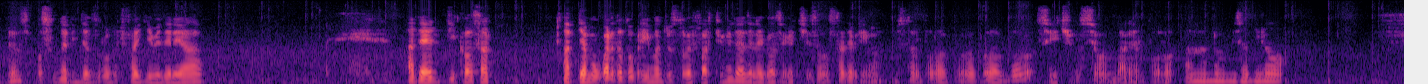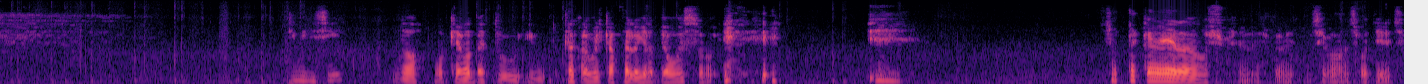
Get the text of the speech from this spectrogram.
Vediamo se posso andare indietro per fargli vedere a... ad Eddie cosa abbiamo guardato prima, giusto per farti un'idea delle cose che ci sono state prima. Questo al volo, al volo, al volo, al volo. Sì, ci possiamo andare al volo. Ah no, mi sa di no. Dimmi di sì. No, ok, vabbè, tu in... calcola quel cappello gliel'abbiamo messo noi. Si attacca lei, ma non si si può, non si può dire, si.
